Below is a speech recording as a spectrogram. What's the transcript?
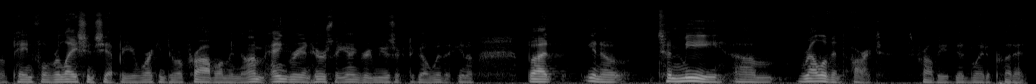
a painful relationship, or you're working through a problem, and I'm angry, and here's the angry music to go with it. You know, but you know, to me, um, relevant art is probably a good way to put it.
